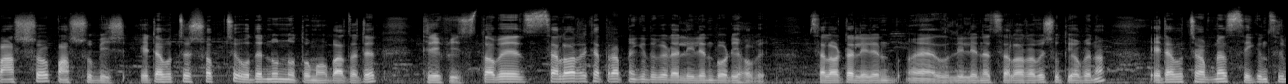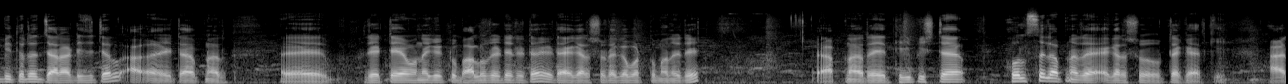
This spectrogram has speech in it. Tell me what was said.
পাঁচশো পাঁচশো বিশ, এটা হচ্ছে সবচেয়ে ওদের ন্যূনতম বাজেটের থ্রি পিস তবে সালোয়ারের ক্ষেত্রে আপনি কিন্তু এটা লিলেন বডি হবে। সালোয়ারটা লিলেন লিলেনের সালোয়ার হবে, সুতি হবে না। এটা হচ্ছে আপনার সিকুয়েন্সের ভিতরে যারা ডিজিটাল এটা আপনার রেটে অনেক একটু ভালো রেটের এটা এটা এগারোশো টাকা বর্তমানে রেট আপনার থ্রি পিসটা হোলসেল আপনার এগারোশো টাকা আর কি। আর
